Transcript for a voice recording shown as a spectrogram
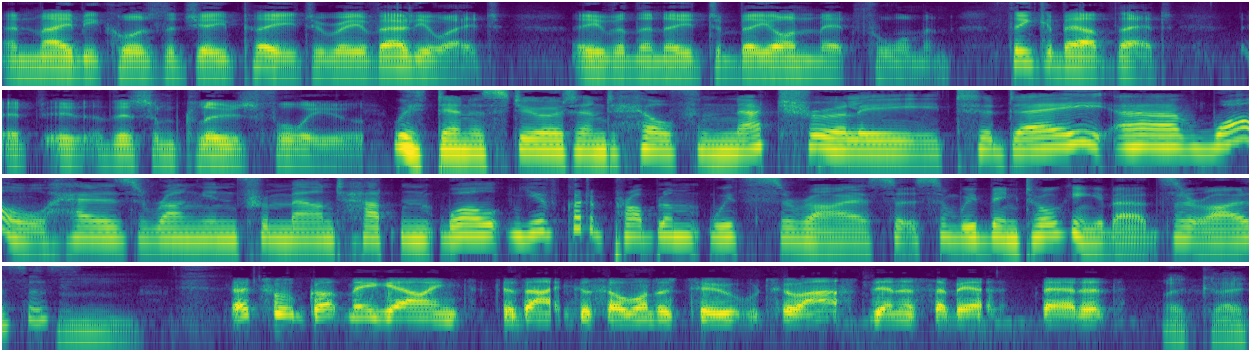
and maybe cause the GP to reevaluate even the need to be on metformin. Think about that. It, it, there's some clues for you. With Dennis Stewart and Health Naturally today, uh, Wal has rung in from Mount Hutton. Well, you've got a problem with psoriasis, and we've been talking about psoriasis. Mm. That's what got me going today because I wanted to to ask Dennis about about it. Okay.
